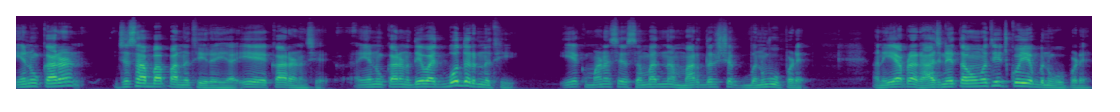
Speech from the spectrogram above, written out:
એનું કારણ જસા બાપા નથી રહ્યા, એ કારણ છે. એનું કારણ દેવાયત બોદર નથી. એક માણસે સમાજના માર્ગદર્શક બનવું પડે. અને એ આપણા રાજનેતાઓમાંથી જ કોઈએ બનવું પડે.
